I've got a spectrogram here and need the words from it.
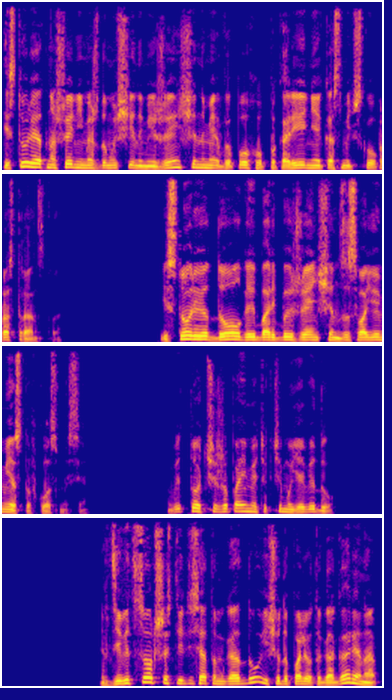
Историю отношений между мужчинами и женщинами в эпоху покорения космического пространства. Историю долгой борьбы женщин за свое место в космосе. Вы тотчас же поймете, к чему я веду. В 960 году, еще до полета Гагарина,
